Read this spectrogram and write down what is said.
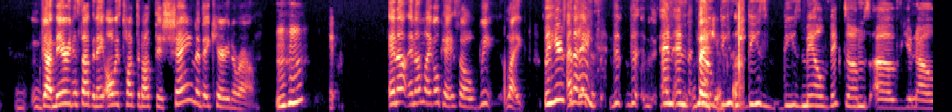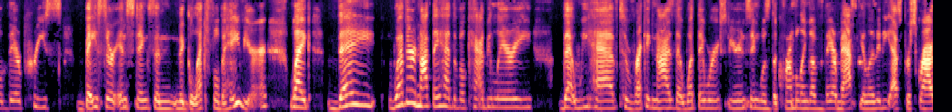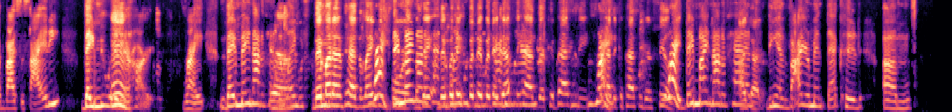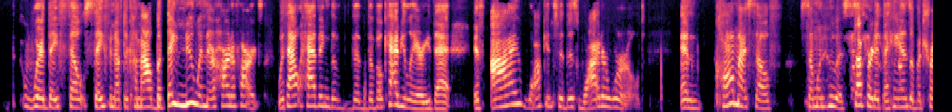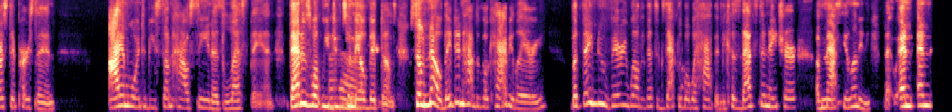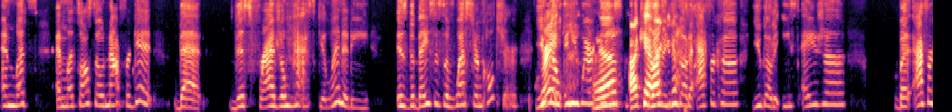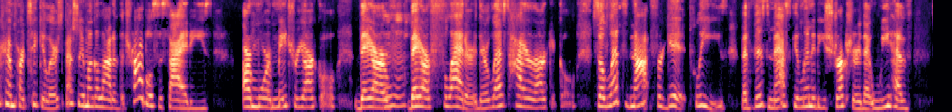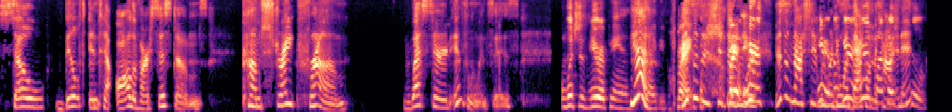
got married and stuff, and they always talked about this shame that they carried around. Mm-hmm. And I, and I'm like, okay, so we like, But here's the and thing. The, the, and and you know, you. these these these male victims of you know their priests baser instincts and neglectful behavior like they whether or not they had the vocabulary that we have to recognize that what they were experiencing was the crumbling of their masculinity as prescribed by society they knew it in Mm. their heart right they may not have had Yeah. the language they might not have had the language Right, they it, may but not they, have had they, the but they, language but they, but they definitely had the capacity, Right. had the capacity to feel. it. right they might not have had the environment that could um where they felt safe enough to come out but they knew in their heart of hearts without having the the, the vocabulary that if i walk into this wider world and call myself someone who has suffered at the hands of a trusted person I am going to be somehow seen as less than. That is what we do to Mhm. male victims. So, no, they didn't have the vocabulary, but they knew very well that that's exactly what would happen because that's the nature of masculinity. And and and let's and let's also not forget that this fragile masculinity is the basis of Western culture. You Right. go anywhere Yeah, east, I can't whether argue you that. go to Africa, you go to East Asia, but Africa in particular, especially among a lot of the tribal societies, are more matriarchal. They are Mhm. they are flatter. They're less hierarchical. So let's not forget, please, that this masculinity structure that we have so built into all of our systems comes straight from Western influences. which is European. Yeah. Right. This isn't shit that But we were, this is not shit we Here- were doing here- back on the continent. too.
